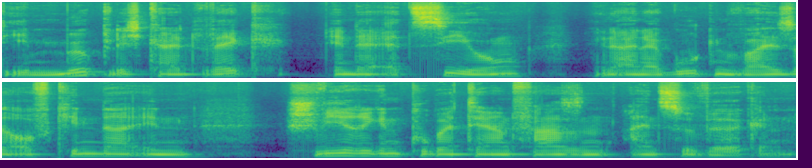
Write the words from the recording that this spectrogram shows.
die Möglichkeit weg, in der Erziehung in einer guten Weise auf Kinder in schwierigen pubertären Phasen einzuwirken.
